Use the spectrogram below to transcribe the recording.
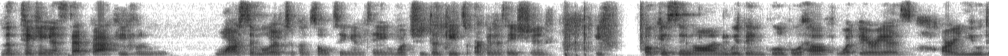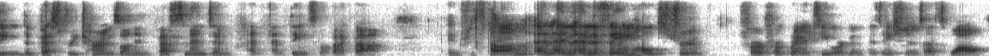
look, taking a step back, even more similar to consulting and saying what should the Gates organization be focusing on within global health, what areas are yielding the best returns on investment and, and, and things like that. Interesting. Um, and, and, and the same holds true for, for grantee organizations as well.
